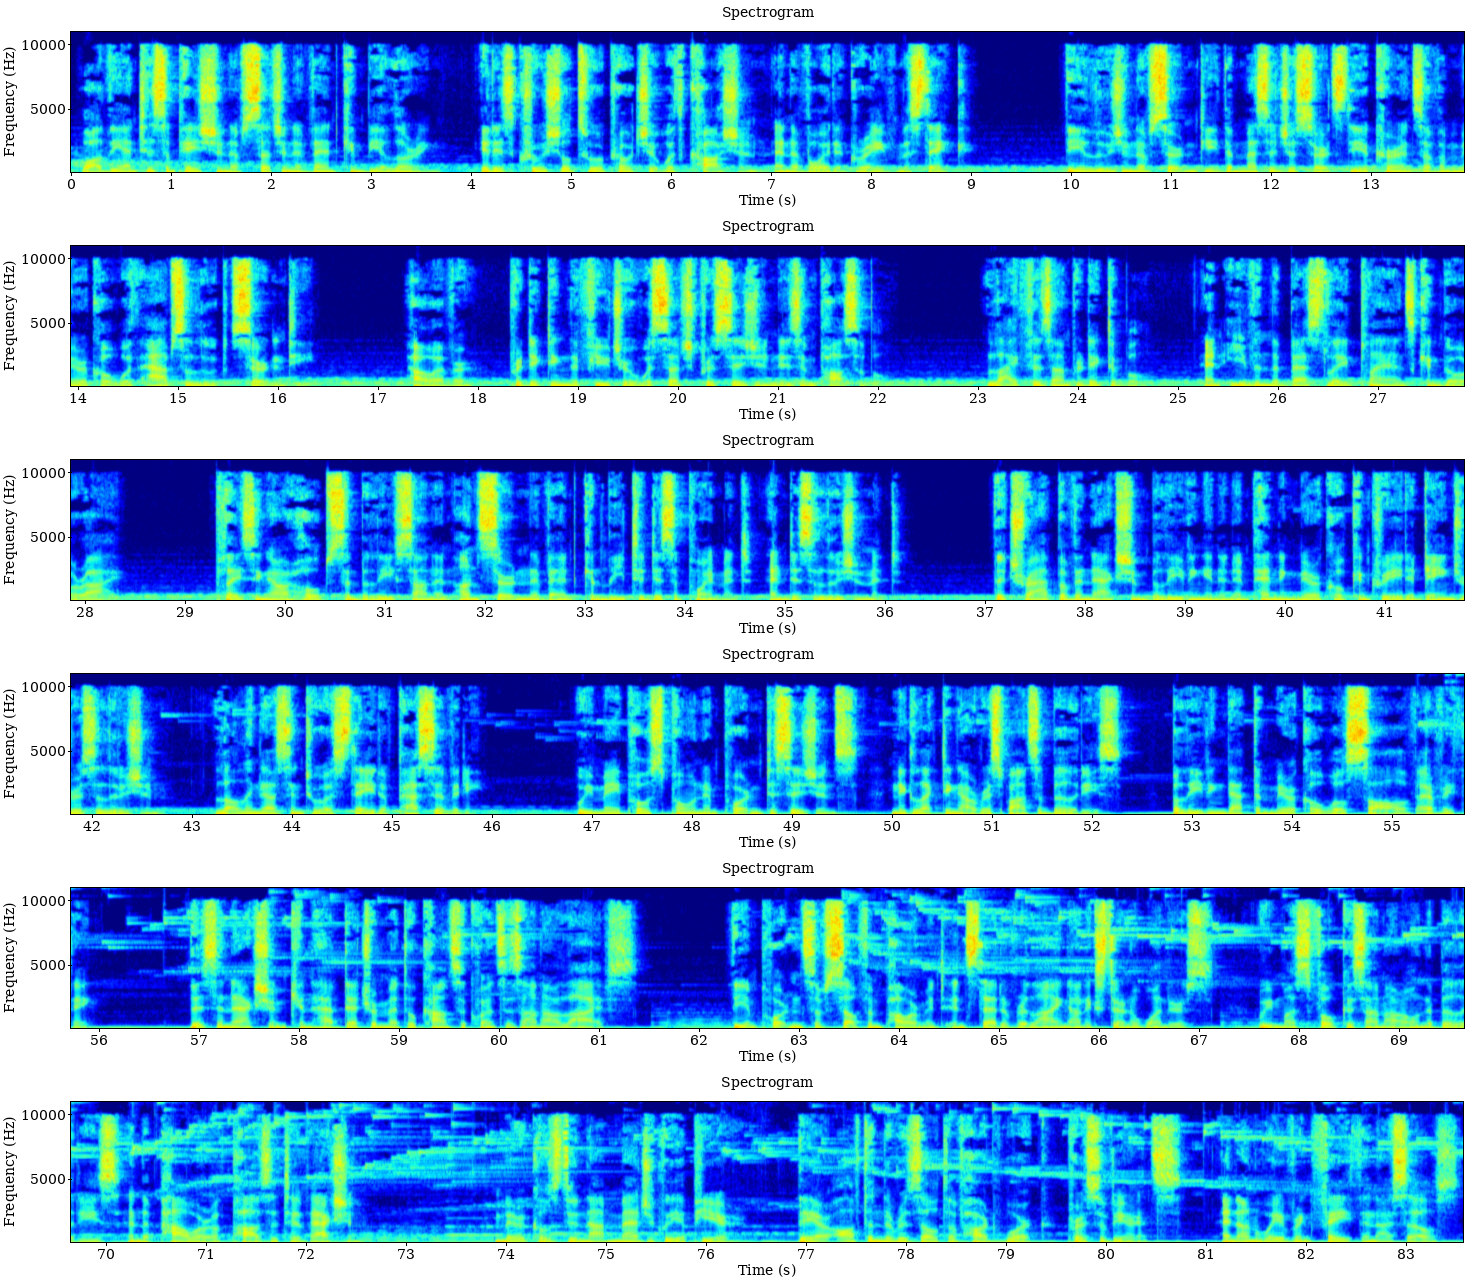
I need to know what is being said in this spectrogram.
While the anticipation of such an event can be alluring, it is crucial to approach it with caution and avoid a grave mistake. The illusion of certainty, the message asserts the occurrence of a miracle with absolute certainty. However, predicting the future with such precision is impossible. Life is unpredictable, and even the best laid plans can go awry. Placing our hopes and beliefs on an uncertain event can lead to disappointment and disillusionment. The trap of inaction believing in an impending miracle can create a dangerous illusion, lulling us into a state of passivity. We may postpone important decisions, neglecting our responsibilities, believing that the miracle will solve everything. This inaction can have detrimental consequences on our lives. The importance of self empowerment instead of relying on external wonders. We must focus on our own abilities and the power of positive action. Miracles do not magically appear. They are often the result of hard work, perseverance, and unwavering faith in ourselves.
